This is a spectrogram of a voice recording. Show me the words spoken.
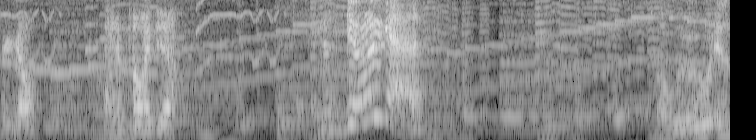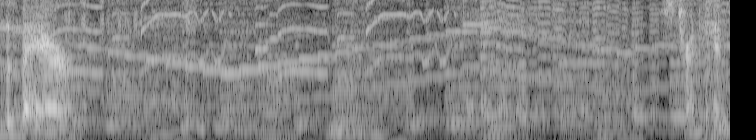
Here you go. I have no idea. Just give it a guess. Baloo is the bear. Hmm. She's trying to hint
